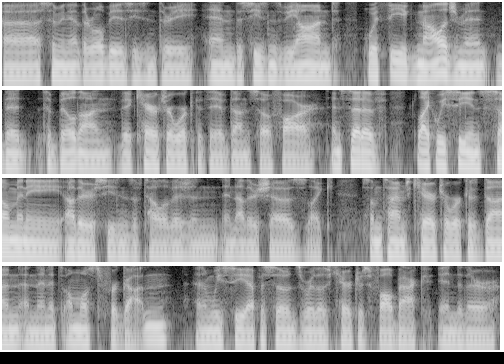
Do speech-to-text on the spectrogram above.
uh, assuming that there will be a season three and the seasons beyond, with the acknowledgement that to build on the character work that they have done so far, instead of like we see in so many other seasons of television and other shows, like sometimes character work is done and then it's almost forgotten, and we see episodes where those characters fall back into their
